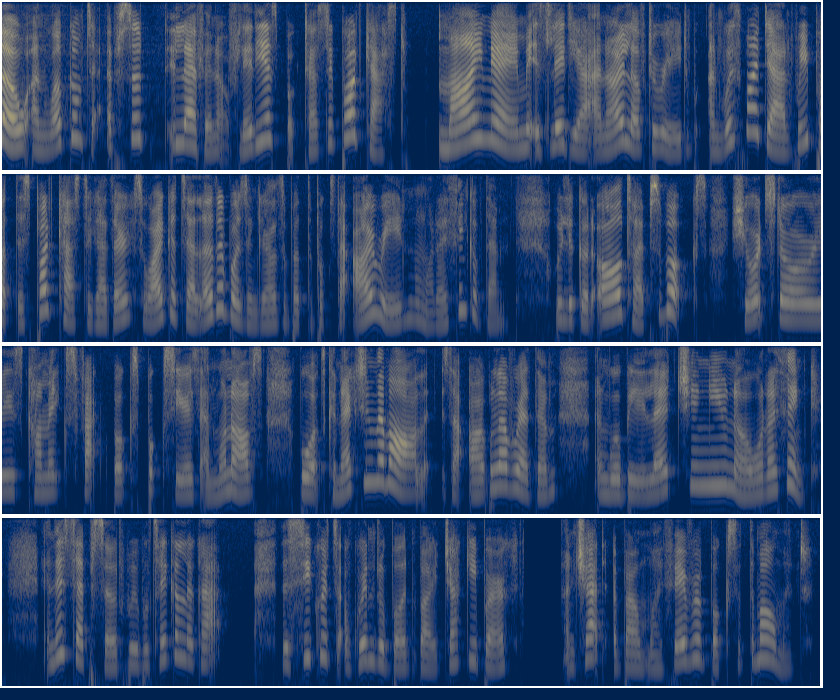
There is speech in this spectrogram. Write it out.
Hello, and welcome to episode 11 of Lidia's Booktastic podcast. My name is Lydia, and I love to read. And with my dad, we put this podcast together so I could tell other boys and girls about the books that I read and what I think of them. We look at all types of books short stories, comics, fact books, book series, and one offs. But what's connecting them all is that I will have read them and will be letting you know what I think. In this episode, we will take a look at The Secrets of Grindlewood by Jackie Burke and chat about my favourite books at the moment.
